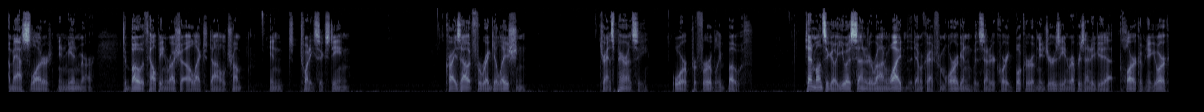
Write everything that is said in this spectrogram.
a mass slaughter in Myanmar, to both helping Russia elect Donald Trump in 2016, cries out for regulation, transparency, or preferably both. Ten months ago, U.S. Senator Ron Wyden, the Democrat from Oregon, with Senator Cory Booker of New Jersey and Representative Yvette Clarke of New York,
